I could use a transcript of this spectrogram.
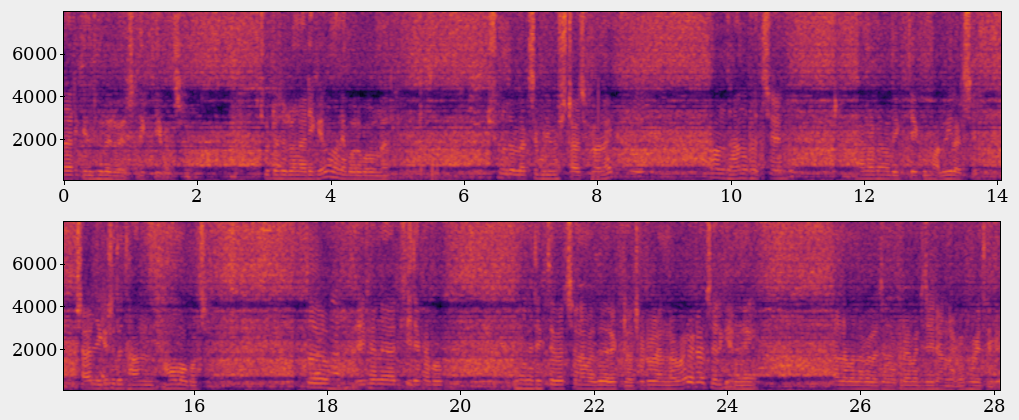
নারকেল ঝুলে রয়েছে, দেখতেই পাচ্ছেন। ছোট ছোট নারিকেল মানে বড় বড় নারিকেল। সুন্দর লাগছে পরিবেশটা আজকে অনেক। ধান উঠাচ্ছে। ধান ওঠানো দেখতে, খুব ভালোই লাগছে। চারদিকে শুধু ধান মোমো করছে। তো এখানে আর কি দেখাবো? এখানে দেখতে পাচ্ছেন আমাদের একটা ছোট রান্নাঘর। এটা হচ্ছে আর কি এমনি রান্না বান্না করার জন্য, গ্রামের যে রান্নাঘর হয়ে থাকে।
